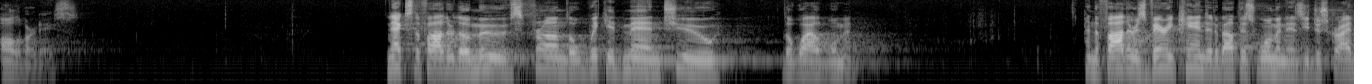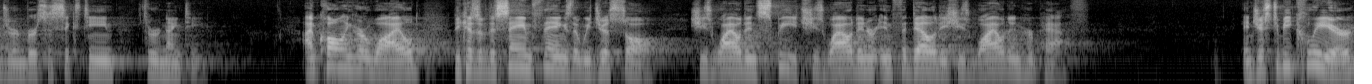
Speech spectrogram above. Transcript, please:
all of our days. Next, the father, though, moves from the wicked men to the wild woman. And the father is very candid about this woman as he describes her in verses 16 through 19. I'm calling her wild because of the same things that we just saw. She's wild in speech, she's wild in her infidelity, she's wild in her path. And just to be clear,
